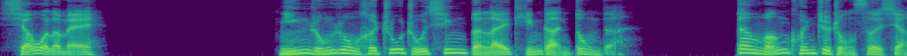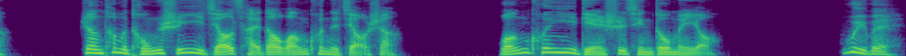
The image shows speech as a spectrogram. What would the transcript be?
想我了没？宁荣荣和朱竹清本来挺感动的，但王坤这种色相，让他们同时一脚踩到王坤的脚上。王坤一点事情都没有。喂喂。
